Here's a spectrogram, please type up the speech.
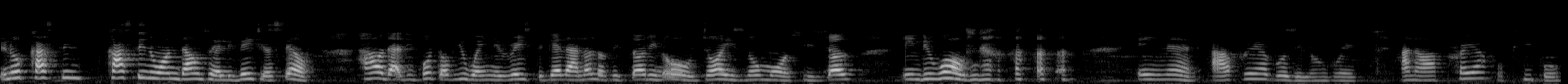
you know, casting casting one down to elevate yourself. How that the both of you were in a race together and all of a sudden, oh, joy is no more. She's just in the world now. Amen. Our prayer goes a long way. And our prayer for people,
